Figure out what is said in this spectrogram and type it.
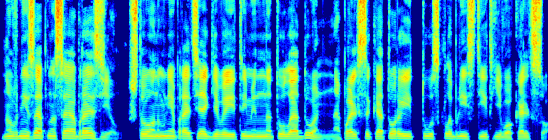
но внезапно сообразил, что он мне протягивает именно ту ладонь, на пальце которой тускло блестит его кольцо.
